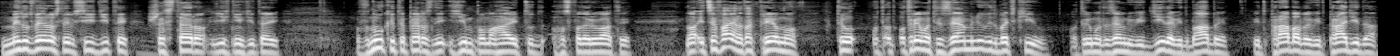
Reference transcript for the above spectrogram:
Ми тут виросли, всі діти, шестеро їхніх дітей. Внуки тепер їм допомагають тут господарювати. Ну і це файно, так приємно ти от- от- отримати землю від батьків, отримати землю від діда, від баби, від прабаби, від прадіда,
